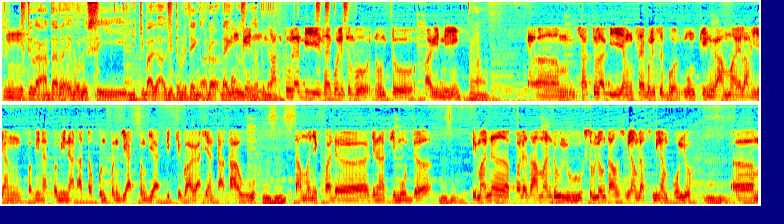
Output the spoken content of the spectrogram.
Hmm. Itulah antara evolusi Diki Barat kita boleh tengok dah dari Mungkin dulu sampai satu lagi saya boleh sebut untuk hari ini Hmm. um, satu lagi yang saya boleh sebut mungkin ramailah yang peminat-peminat ataupun penggiat-penggiat di Barat yang tak tahu Mhm. utamanya kepada generasi muda Mhm. Di mana pada zaman dulu sebelum tahun 1990 Mhm. um,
